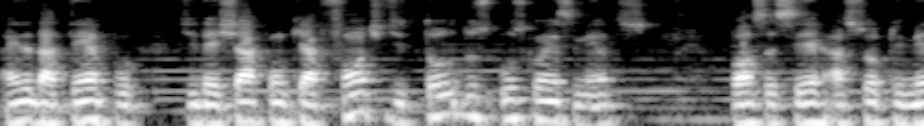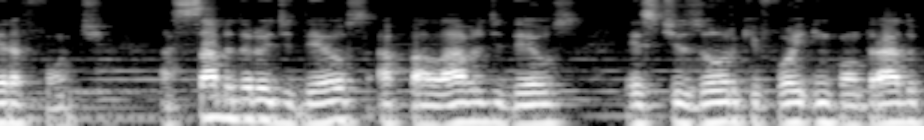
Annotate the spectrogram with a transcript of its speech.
Ainda dá tempo de deixar com que a fonte de todos os conhecimentos possa ser a sua primeira fonte. A sabedoria de Deus, a palavra de Deus, esse tesouro que foi encontrado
